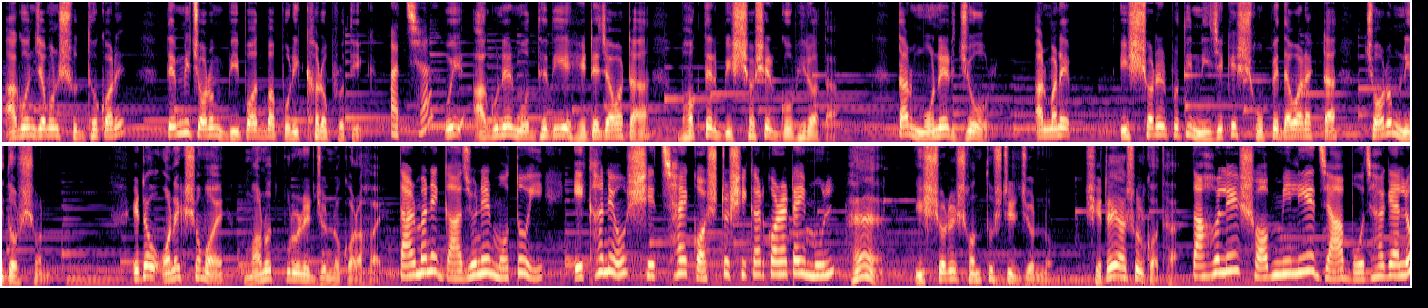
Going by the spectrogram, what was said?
আগুন যেমন শুদ্ধ করে তেমনি চরম বিপদ বা পরীক্ষারও প্রতীক। আচ্ছা। ওই আগুনের মধ্যে দিয়ে হেঁটে যাওয়াটা ভক্তের বিশ্বাসের গভীরতা তার মনের জোর আর মানে ঈশ্বরের প্রতি নিজেকে সঁপে দেওয়ার একটা চরম নিদর্শন। এটাও অনেক সময় মানত পূরণের জন্য করা হয়। তার মানে গাজনের মতোই এখানেও স্বেচ্ছায় কষ্ট স্বীকার করাটাই মূল? হ্যাঁ ঈশ্বরের সন্তুষ্টির জন্য। সেটাই আসল কথা। তাহলে সব মিলিয়ে যা বোঝা গেল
